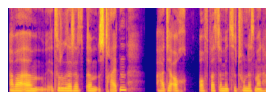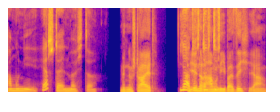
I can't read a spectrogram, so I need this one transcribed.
Aber ähm, jetzt, wo du gesagt hast, ähm, Streiten hat ja auch oft was damit zu tun, dass man Harmonie herstellen möchte. Mit einem Streit? Ja, die durch, innere durch, Harmonie durch, bei sich, ja.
